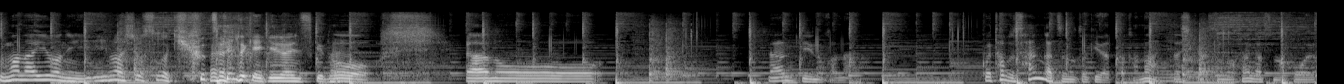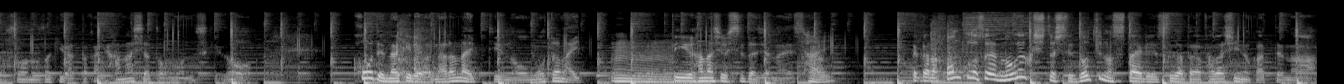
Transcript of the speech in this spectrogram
生まないように言い回しをすごい気をつけなきゃいけないんですけど、あのーなんていうのかなこれ多分3月の時だったかな。確かその3月の放送の時だったかに話したと思うんですけどこうでなければならないっていうのを持たないっうん。ていう話をしてたじゃないですか。はい。だから本当はそれは能楽師としてどっちのスタイルで姿が正しいのかっていうのは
